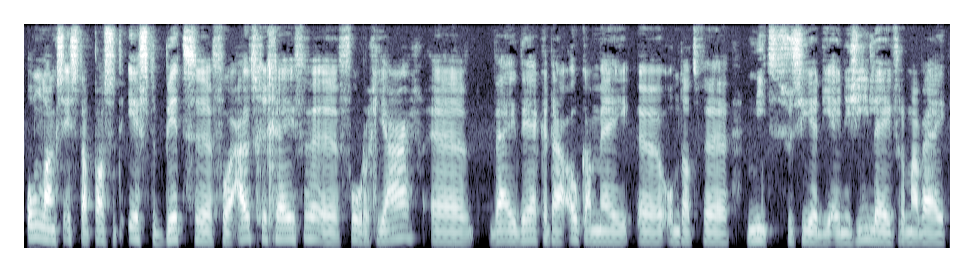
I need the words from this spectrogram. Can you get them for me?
Onlangs is daar pas het eerste bid uh, voor uitgegeven, uh, vorig jaar. Uh, wij werken daar ook aan mee, omdat we niet zozeer die energie leveren, maar wij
